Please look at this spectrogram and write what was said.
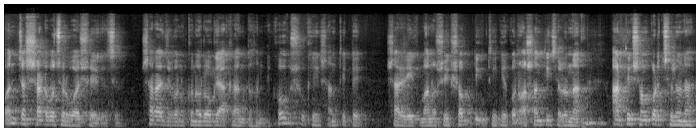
পঞ্চাশ ষাট বছর বয়স হয়ে গেছে। সারা জীবন কোনো রোগে আক্রান্ত হননি। খুব সুখে, শান্তিতে, শারীরিক, মানসিক সব দিক থেকে কোনো অশান্তি ছিল না, আর্থিক সংকট ছিল না,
